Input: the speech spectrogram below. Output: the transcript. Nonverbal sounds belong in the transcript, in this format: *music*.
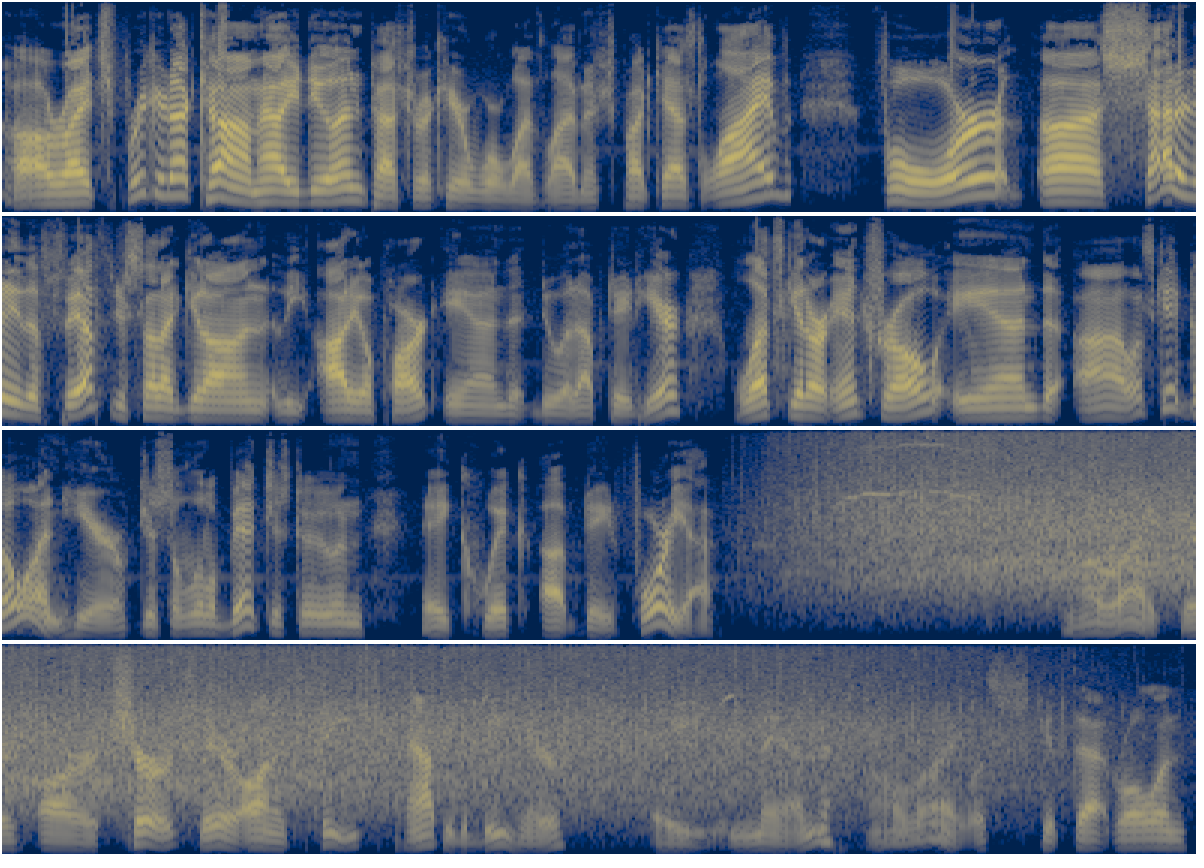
All right, Spreaker.com. How you doing? Pastor Rick here, Worldwide Live Ministry Podcast, live for uh, Saturday the 5th. Just thought I'd get on the audio part and do an update here. Let's get our intro and uh, let's get going here just a little bit, just doing a quick update for you. All right, there's our church there on its feet. Happy to be here. Amen. All right, let's get that rolling.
